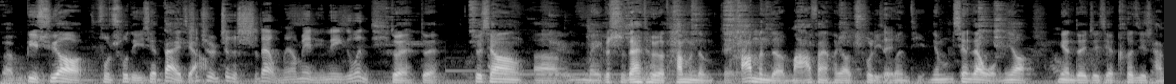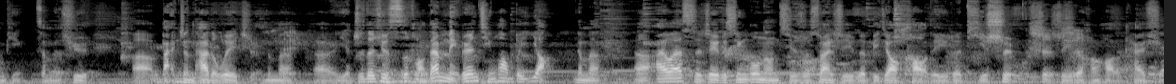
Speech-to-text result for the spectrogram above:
呃必须要付出的一些代价。就是这个时代我们要面临的一个问题。对对，就像呃每个时代都有他们的他们的麻烦和要处理的问题。那么现在我们要面对这些科技产品，怎么去啊、摆正它的位置？那么呃也值得去思考，但每个人情况不一样。那么呃 iOS 这个新功能其实算是一个比较好的一个提示，是是一个很好的开始。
